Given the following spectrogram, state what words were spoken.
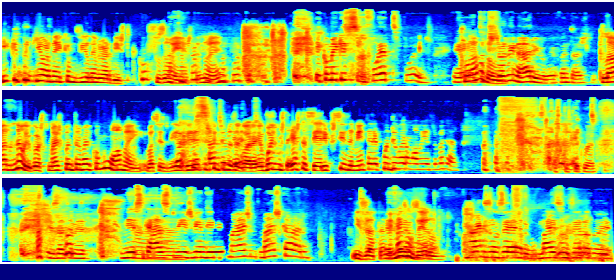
E que, por que ordem é que eu me devia lembrar disto? Que confusão é esta, não é? E como é que isso se reflete depois? É, Claro. é tudo extraordinário, é fantástico. Claro, não, eu gosto mais quando trabalho como um homem. Você devia ver essas Exatamente. pinturas agora. Eu vou-lhe mostrar. Esta série, precisamente, era quando eu era um homem a trabalhar. Espetacular. Exatamente. Nesse Ai, caso, podias vender mais, mais caro. Exatamente. É Mais um zero. Mais um zero, mais um zero ou dois.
